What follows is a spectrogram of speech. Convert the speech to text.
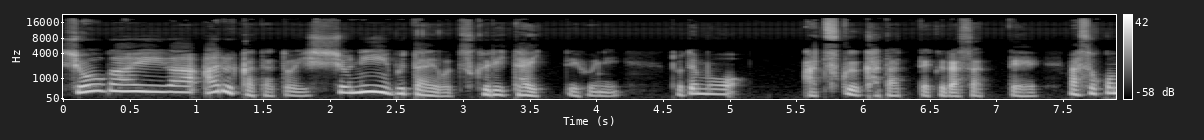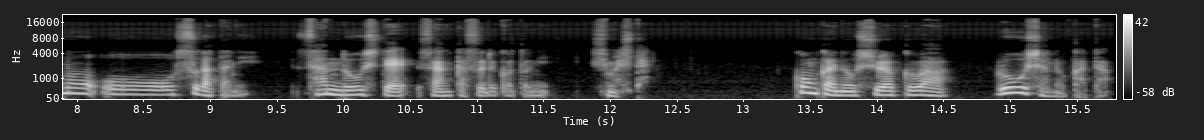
障害がある方と一緒に舞台を作りたいっていうふうにとても熱く語ってくださって、まあ、そこの姿に賛同して参加することにしました。今回の主役は、ろう者の方、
